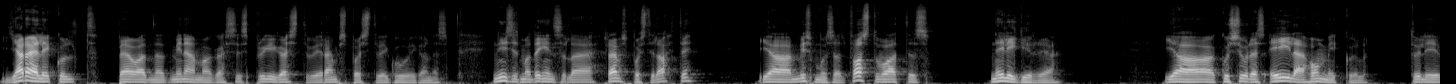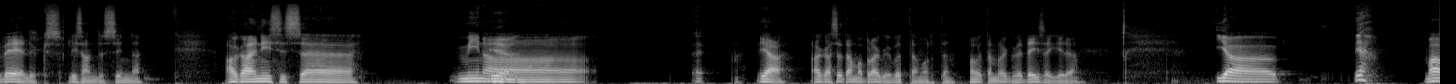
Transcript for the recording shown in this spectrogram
järelikult peavad nad minema kas siis prügikasti või rämpsposti või kuhu iganes. niisiis ma tegin selle rämpsposti lahti ja mis mul sealt vastu vaatas, neli kirja. ja kusjuures eile hommikul tuli veel üks lisandus sinna. aga niisiis äh, mina yeah., jaa, aga seda ma praegu ei võta, Morten, ma võtan praegu ühe teise kirja. ja jah, ma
